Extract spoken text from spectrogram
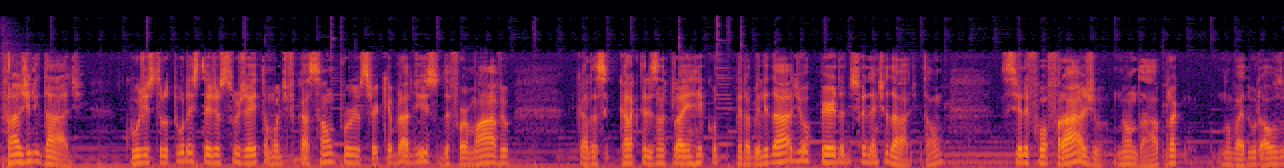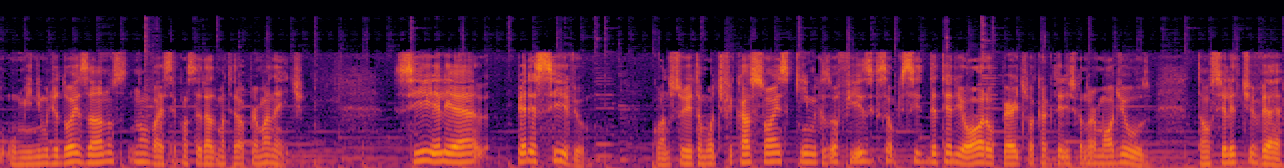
Fragilidade, cuja estrutura esteja sujeita a modificação por ser quebradiço, deformável, caracterizando pela irrecuperabilidade ou perda de sua identidade. Então, se ele for frágil, não dá para, não vai durar o mínimo de dois anos, não vai ser considerado material permanente. Se ele é perecível, quando sujeito a modificações químicas ou físicas ou que se deteriora ou perde sua característica normal de uso. Então, se ele tiver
